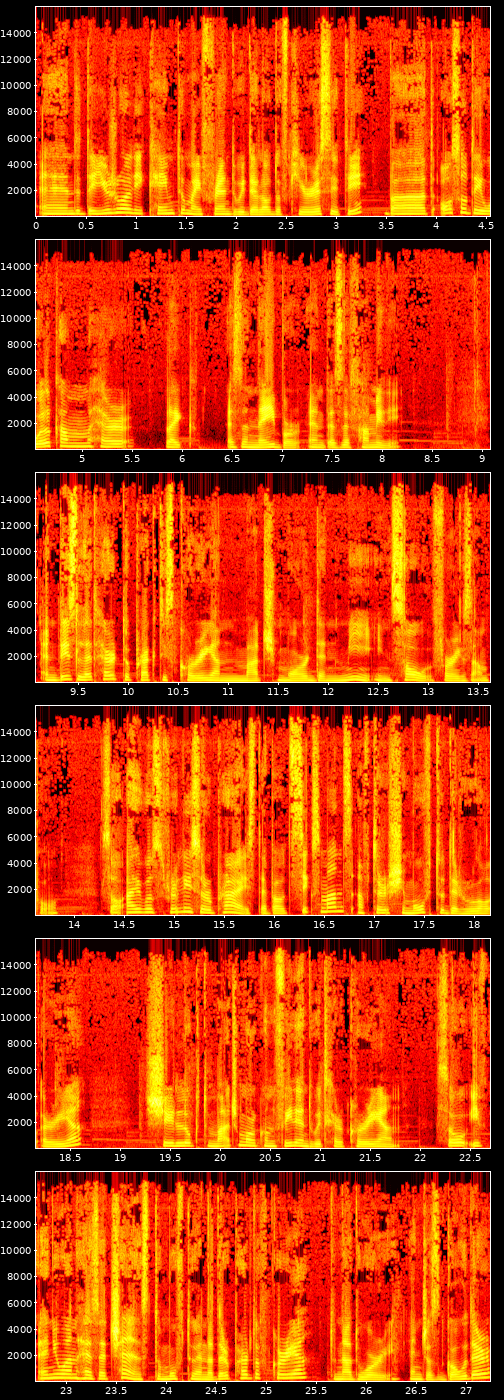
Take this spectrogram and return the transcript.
and they usually came to my friend with a lot of curiosity, but also they welcome her like as a neighbor and as a family. And this led her to practice Korean much more than me in Seoul, for example. So I was really surprised. About six months after she moved to the rural area, she looked much more confident with her Korean. So if anyone has a chance to move to another part of Korea, do not worry and just go there,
